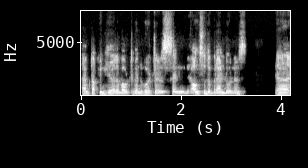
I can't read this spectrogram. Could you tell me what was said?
I'm talking here about converters and also the brand owners. Uh,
